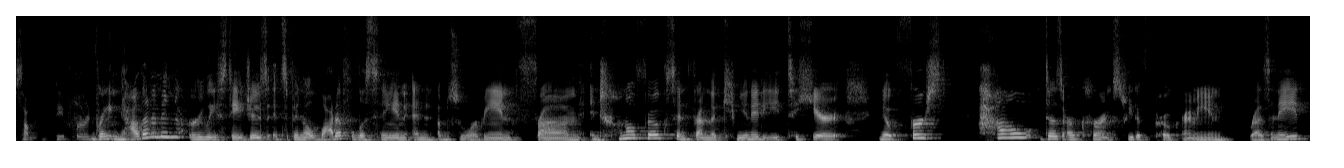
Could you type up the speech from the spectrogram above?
something different? Right now that I'm in the early stages, it's been a lot of listening and absorbing from internal folks and from the community to hear, you know, first, how does our current suite of programming resonate?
